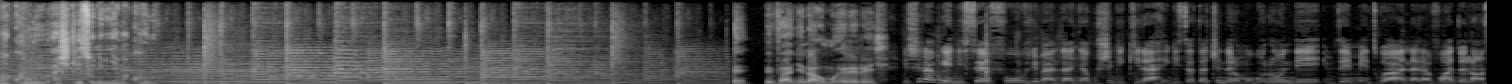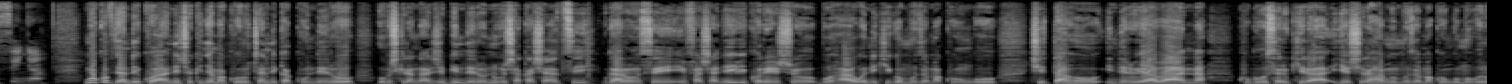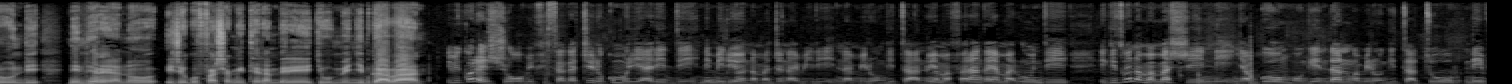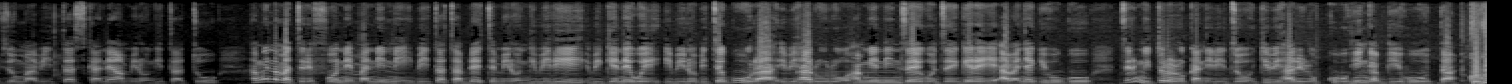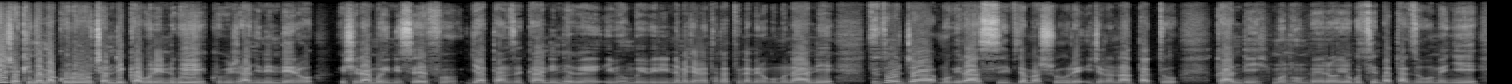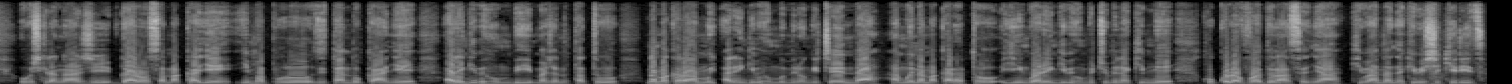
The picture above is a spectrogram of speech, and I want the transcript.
makuru ashyikirizwa n'ibinyamakuru bivanye n'aho umuherereye ishyirahamwe nisefu ribandanya gushyigikira igisata cy'indero mu burundi byemezwa na la de l'ensenya nk'uko byandikwa n'icyo kinyamakuru cyandika ku ndero ubushyikiranganji bw'indero n'ubushakashatsi bwaronse imfashanyo y'ibikoresho buhawe n'ikigo mpuzamakungu cyitaho indero y'abana kubw'ubuserukira iryo shyirahamwe mpuzamakungu mu burundi ni intererano ije gufasha mu iterambere ry'ubumenyi bw'abana ibikoresho bifise agaciro k'umuriyaridi n'imiliyoni amajana amajana abiri na mirongo itanu y'amafaranga y'amarundi igizwe n'amamashini nyabwonko ngendanwa mirongo itatu n'ivyuma bita scanner mirongo itatu hamwe n'amatelefone manini bita taburete mirongo ibiri bigenewe ibiro bitegura ibiharuro hamwe n'inzego zegereye abanyagihugu ziri mu itororokanirizo ry'ibiharuro ku buhinga bwihuta ku bw'icyo kinyamakuru candika burindwi ku bijyanye n'indero ishyirahamwe unicef ryatanze kandi intebe ibihumbi bibiri n'amajyana atandatu na mirongo umunani zizoja mu birasi by'amashuri ijana n'atatu kandi mu ntumbero yo gutsimbataza ubumenyi ubushikiranganji bwaronsa amakaye y'impamvu impapuro zitandukanye arenga ibihumbi majana atatu n'amakaramu arenga ibihumbi mirongo icyenda hamwe n'amakarato y'ingwa arenga ibihumbi cumi na kimwe kuko la voix de l'ensenya kibandanya kibishikiriza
